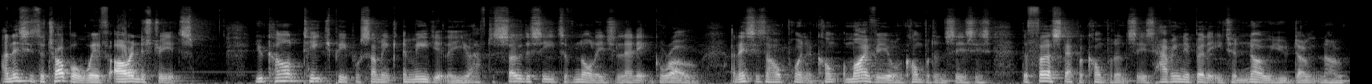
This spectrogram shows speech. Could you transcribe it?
And this is the trouble with our industry. It's you can't teach people something immediately. You have to sow the seeds of knowledge, let it grow. And this is the whole point of my view on competence is, is the first step of competence is having the ability to know you don't know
